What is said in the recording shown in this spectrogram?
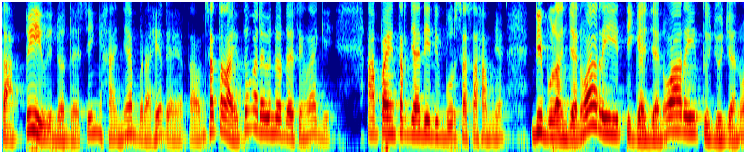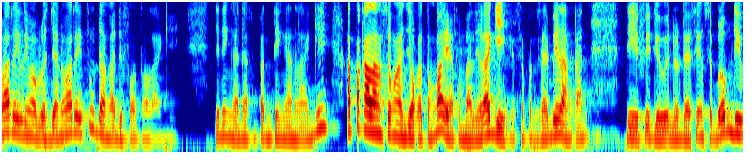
tapi window dressing hanya berakhir di akhir tahun. Setelah itu nggak ada window dressing lagi. Apa yang terjadi di bursa sahamnya di bulan Januari, 3 Januari, 7 Januari, 15 Januari itu udah nggak difoto lagi. Jadi nggak ada kepentingan lagi. Apakah langsung anjlok atau enggak ya kembali lagi seperti saya bilang kan di video window dressing sebelum di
